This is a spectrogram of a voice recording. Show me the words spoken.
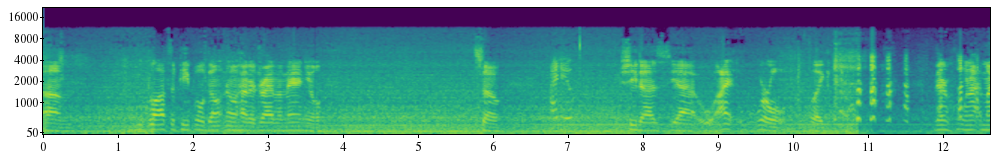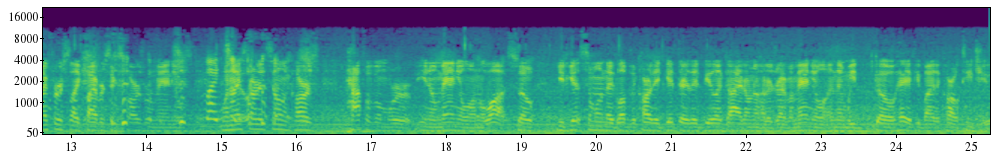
Um, lots of people don't know how to drive a manual. So, I do. She does, yeah. I we're old. Like there when I my first like five or six cars were manuals. Mine when too. I started selling cars, half of them were, you know, manual on the lot. So you'd get someone they'd love the car, they'd get there, they'd be like, I don't know how to drive a manual and then we'd go, Hey, if you buy the car I'll teach you.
